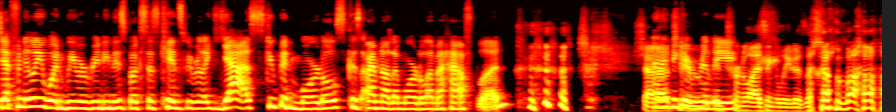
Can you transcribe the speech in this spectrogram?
definitely when we were reading these books as kids, we were like, "Yeah, stupid mortals," because I'm not a mortal; I'm a half-blood. Shout And I out think to it really- internalizing elitism. Um,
